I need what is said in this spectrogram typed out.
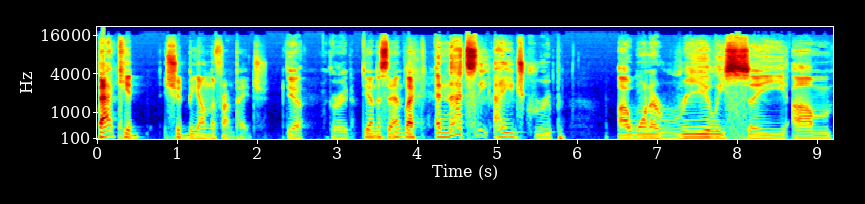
That kid should be on the front page. Yeah, agreed. Do you understand? Like, And that's the age group I want to really see. Um,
